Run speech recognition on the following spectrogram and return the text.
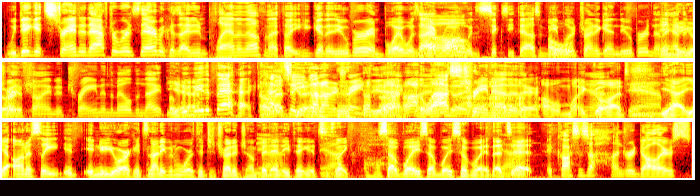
We did get stranded afterwards there because I didn't plan enough, and I thought you could get an Uber. And boy, was I wrong when sixty thousand people Oh. are trying to get an Uber, and then I had New to try to find a train in the middle of the night. But we made it back. Oh, How- that's so you good. got on a train. yeah, Okay, the last good. train out of there. Oh my Yeah, god. damn. Yeah, yeah. Honestly, it, in New York, it's not even worth it to try to jump in anything. It's just yeah. like subway, subway, subway. That's Yeah. it. It costs us a hundred dollars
